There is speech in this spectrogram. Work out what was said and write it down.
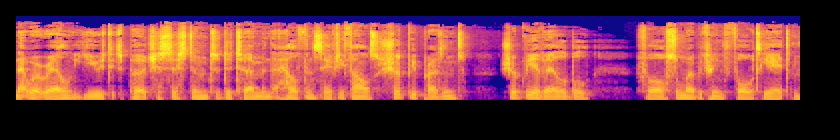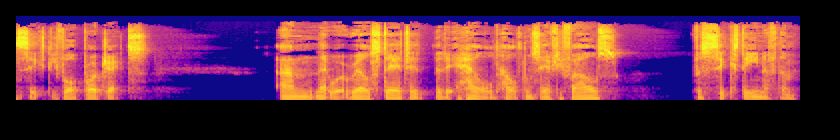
Network Rail used its purchase system to determine that health and safety files should be present, should be available for somewhere between 48 and 64 projects. And Network Rail stated that it held health and safety files for 16 of them.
